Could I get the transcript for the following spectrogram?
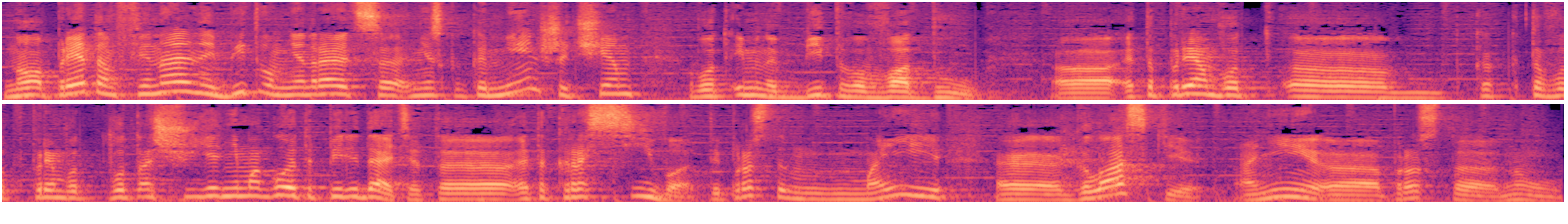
но при этом финальная битва мне нравится несколько меньше, чем вот именно битва в аду. Э, это прям вот э, как-то вот прям вот, вот я не могу это передать. Это, это красиво. Ты просто мои э, глазки, они просто, ну,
